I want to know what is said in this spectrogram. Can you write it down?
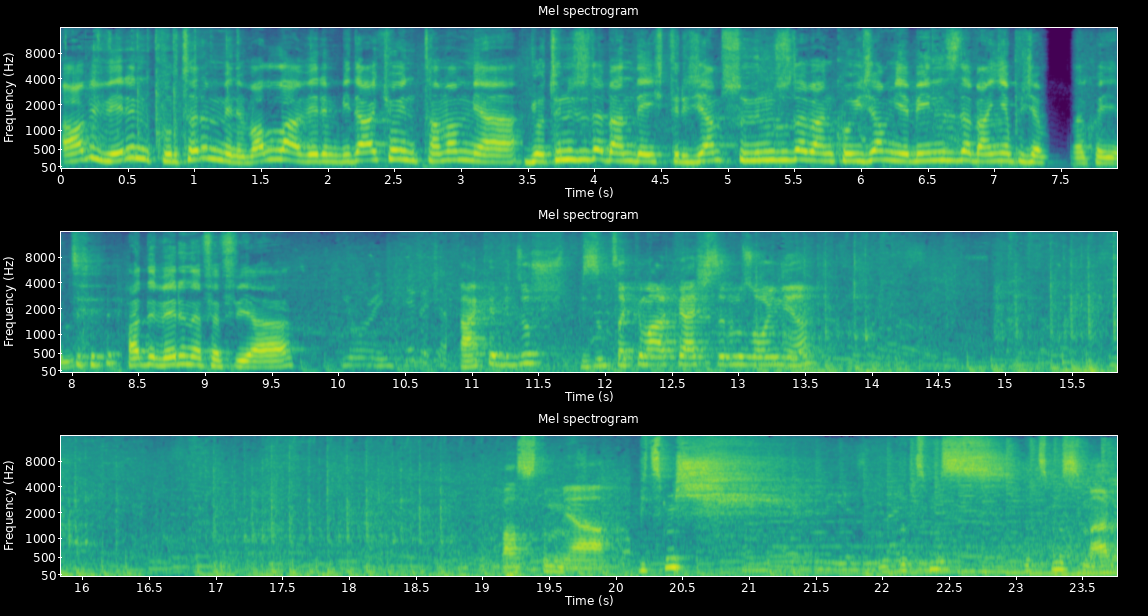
abi verin kurtarın beni vallahi verin bir dahaki oyun tamam ya götünüzü de ben değiştireceğim suyunuzu da ben koyacağım yemeğinizi de ben yapacağım buna koyayım hadi verin FF'i ya. Kanka bir dur. Bizim takım arkadaşlarımız oynuyor. Bastım ya. Bitmiş. Bıtmıs. Bıtmıs Merve.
